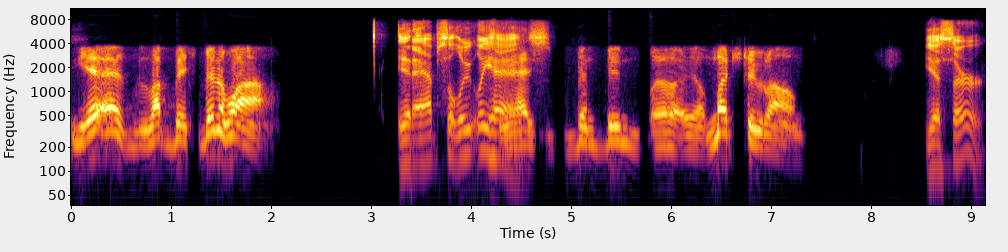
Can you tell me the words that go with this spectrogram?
Yeah, it's been a while. It absolutely has. It has been been uh, much too long. Yes, sir.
